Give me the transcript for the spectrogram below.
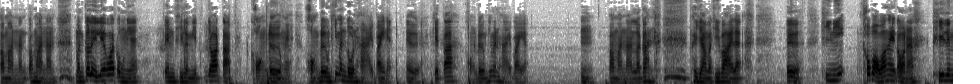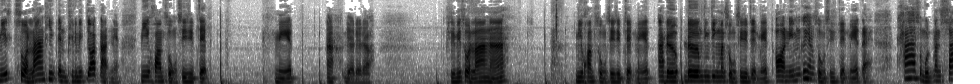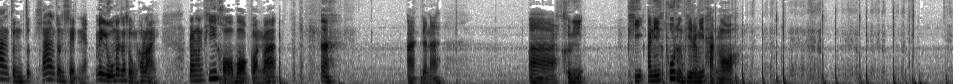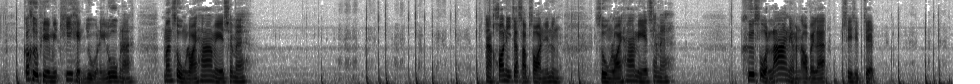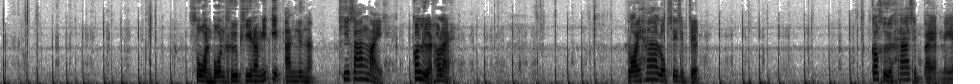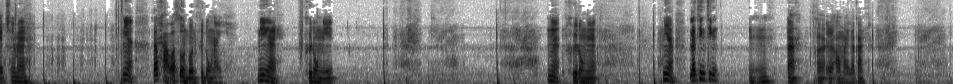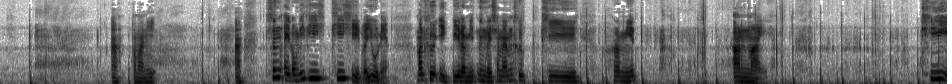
ประมาณนั้นประมาณนั้น มันก็เลยเรียกว่าตรงเนี้ยเป็นพีระมิดยอดตัดของเดิมไงของเดิมที่มันโดนหายไปเนี่ยเออเก็ตปะของเดิมที่มันหายไปอะ อืม ประมาณนั้นแล้วกัน พยายามอธิบายแล้วเออ ทีนี้เขาบอกว่าไงต่อนะพีระมิดส่วนล่างที่เป็นพีระมิดยอดตัดเนี่ย มีความสูง 47 เมตร อะ เดี๋ยวเดี๋ยวเดี๋ยวพีระมิดส่วนล่างนะ มีความสูง 47 เมตร อะเดิมเดิมจริง ๆ มันสูง 47 เมตรอ๋ออนนี้มันก็ยังสูง 47 เมตร แต่ ถ้าสมมติมันสร้างจนสร้างจนเสร็จเนี่ย ไม่รู้มันจะสูงเท่าไหร่ ดังนั้นพี่ขอบอกก่อนว่า อะ อะ เดี๋ยวนะ อ่า คืองี้ พีอันนี้พูดถึงพีระมิดหักงอ ก็คือพีระมิดที่เห็นอยู่ในรูปนะ มันสูง 105 เมตรใช่ไหมอะ ข้อนี้จะซับซ้อนนิดนึง สูงร้อยห้าเมตรใช่ไหม คือส่วนล่างเนี่ยมันเอาไปแล้วสี่สิบเจ็ด ส่วนบนคือพีระมิดอีกอันหนึงอะที่สร้างใหม่ ก็เหลือเท่าไหร่ร้อยห้าลบสี่สิบเจ็ด ก็คือห้าสิบแปดเมตรใช่ไหม เนี่ย แล้วถามว่าส่วนบนคือตรงไหน นี่ไง คือตรงนี้ เนี่ย คือตรงเนี้ย เนี่ย แล้วจริง ๆ อืมอะเอาเอาใหม่แล้วกัน อะประมาณนี้ อะ ซึ่งไอ้ตรงที่พี่พี่ขีดไว้อยู่เนี่ย มันคืออีกพีระมิดหนึ่งเลยใช่ไหมมันคือพีระมิดอันใหม่ ที่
